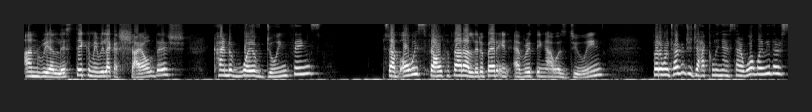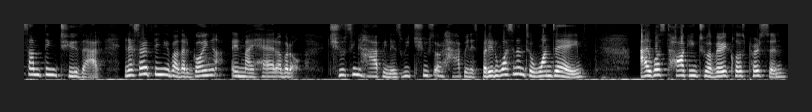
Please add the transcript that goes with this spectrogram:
unrealistic, maybe like a childish kind of way of doing things. So I've always felt that a little bit in everything I was doing. But when talking to Jacqueline, I started, well, maybe there's something to that. And I started thinking about that, going in my head about choosing happiness. We choose our happiness. But it wasn't until one day I was talking to a very close person,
